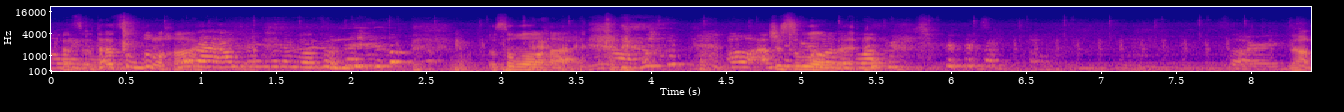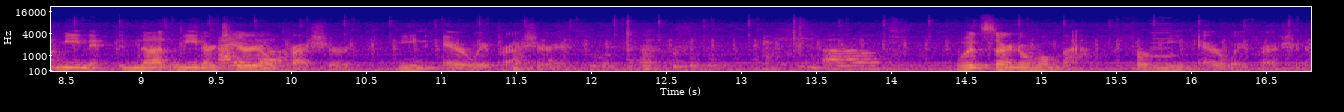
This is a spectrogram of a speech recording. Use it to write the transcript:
Oh That's, my that's a little Hold on, high. I'm thinking about something. That's a little high. Oh, oh, I'm Just a thinking little about bit. the blood pressure. Sorry. Not mean, not mean arterial know. pressure, mean airway pressure. Um, What's our normal map for mean airway pressure?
